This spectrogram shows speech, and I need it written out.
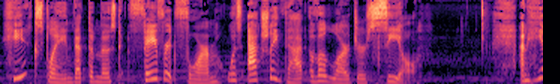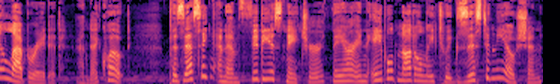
He explained that the most favorite form was actually that of a larger seal. And he elaborated, and I quote, Possessing an amphibious nature, they are enabled not only to exist in the ocean,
